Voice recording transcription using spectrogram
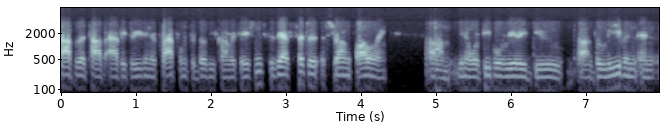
top of the top athletes are using their platform to build these conversations because they have such a, a strong following, um, you know, where people really do uh, believe and, and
